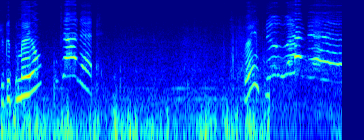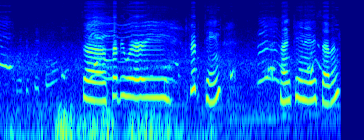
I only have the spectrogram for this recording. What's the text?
you get the mail? Thank you. It's February 15th, 1987.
